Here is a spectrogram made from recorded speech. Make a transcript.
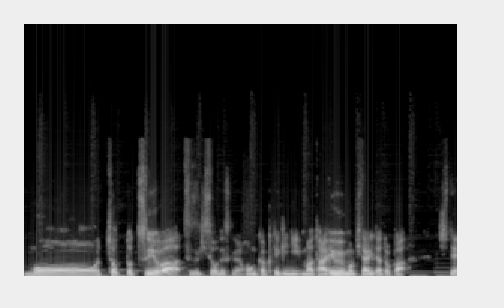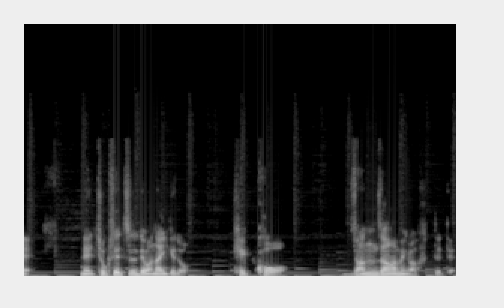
もうちょっと梅雨は続きそうですけど、本格的に、まあ台風も来たりだとかして、ね、直接ではないけど、結構、ざんざん雨が降ってて、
